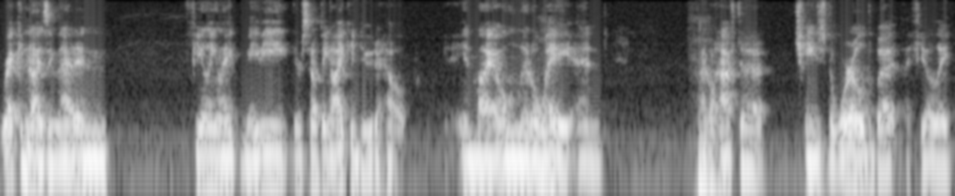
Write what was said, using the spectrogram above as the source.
recognizing that and feeling like maybe there's something I can do to help in my own little hmm. way and I don't have to change the world, but I feel like,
